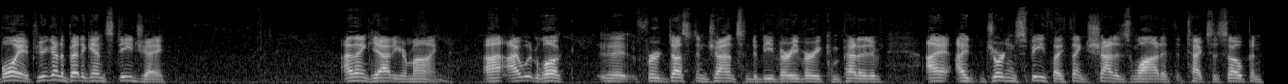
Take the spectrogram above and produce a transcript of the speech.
boy, if you're going to bet against DJ, I think you're out of your mind. Uh, I would look uh, for Dustin Johnson to be very, very competitive. I, I Jordan Spieth, I think, shot his wad at the Texas Open.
